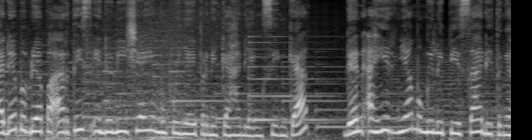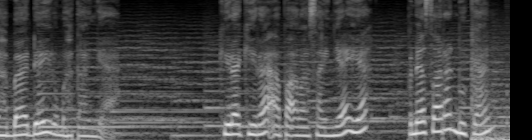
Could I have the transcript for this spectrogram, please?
ada beberapa artis Indonesia yang mempunyai pernikahan yang singkat dan akhirnya memilih pisah di tengah badai rumah tangga. Kira-kira apa alasannya ya? Penasaran bukan?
